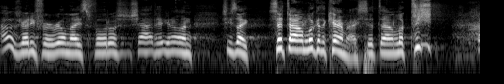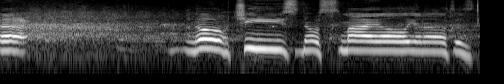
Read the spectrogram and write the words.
I was ready for a real nice photo shot, you know, and she's like, Sit down, look at the camera. I sit down, look, uh, no cheese, no smile, you know, just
